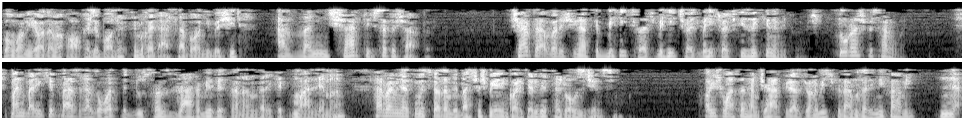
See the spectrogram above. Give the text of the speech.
به عنوان یه آدم عاقل بالغ که می‌خواید عصبانی بشید اولین شرط سه تا شرط داره شرط اولش این که به هیچ وجه به هیچ وجه به هیچ وجه فیزیکی نمی‌تونه دورش به سر اومد. من برای اینکه بعض از اوقات به دوستان ضربه بزنم برای که معلمم هر وقت میاد مثل آدم به بچه‌ش بگه این کار کردی به تجاوز جنسی. آیا شما اصلا همچین حرفی از جانب هیچ پدر مادری نه.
